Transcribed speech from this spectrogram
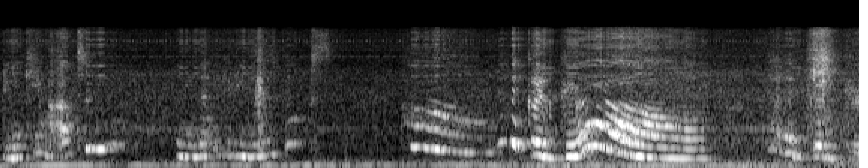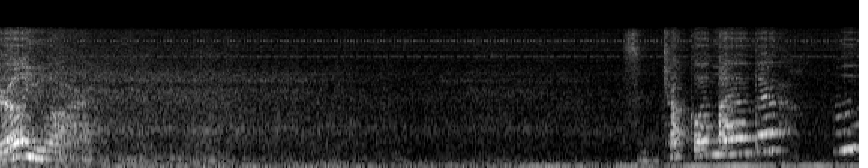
And you came up to me and you let me give you nose books. Oh, what a good girl. What a good girl you are. Some truck going by out there? Hmm?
